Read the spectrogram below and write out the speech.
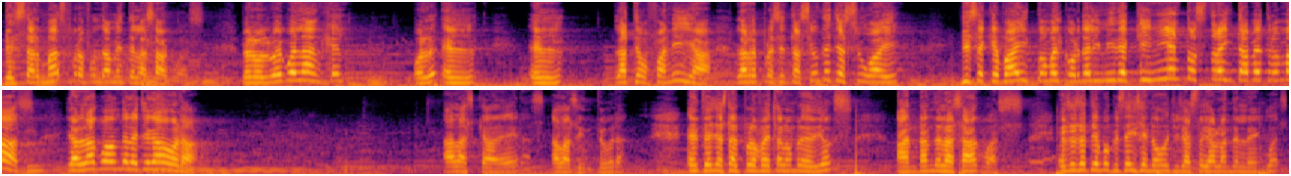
de estar más profundamente en las aguas. Pero luego el ángel, la teofanía, la representación de Jesús ahí, Dice que va y toma el cordel y mide 530 metros más. ¿Y al agua dónde le llega ahora? A las caderas, a la cintura. Entonces ya está el profeta, el hombre de Dios, andando en las aguas. Es ese tiempo que usted dice, no, yo ya estoy hablando en lenguas.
